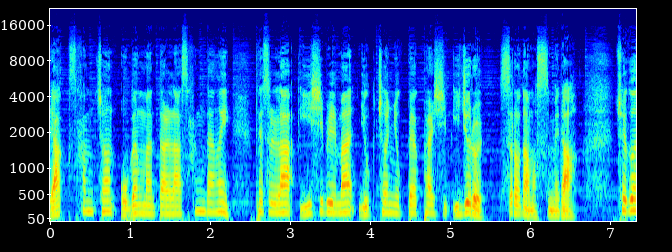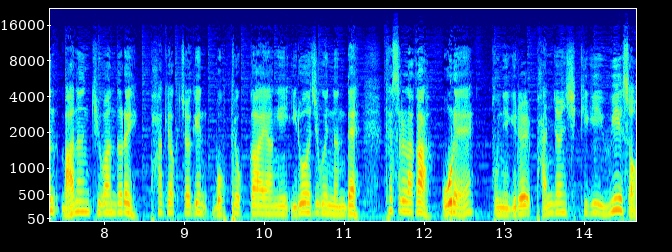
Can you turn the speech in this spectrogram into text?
약 3,500만 달러 상당의 테슬라 21만 6,682주를 쓸어 담았습니다. 최근 많은 기관들의 파격적인 목표가 하향이 이루어지고 있는데 테슬라가 올해 분위기를 반전시키기 위해서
